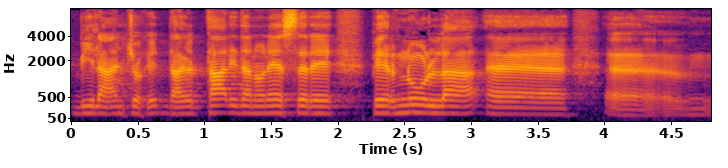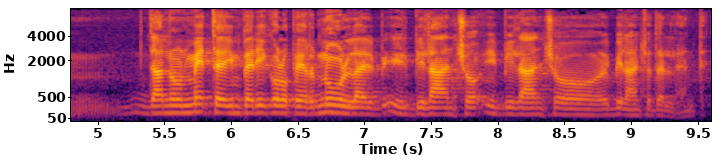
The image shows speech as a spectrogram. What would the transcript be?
bilancio che da, tali da non essere per nulla eh, eh, da non mettere in pericolo per nulla il, il, bilancio, il, bilancio, il bilancio dell'ente.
